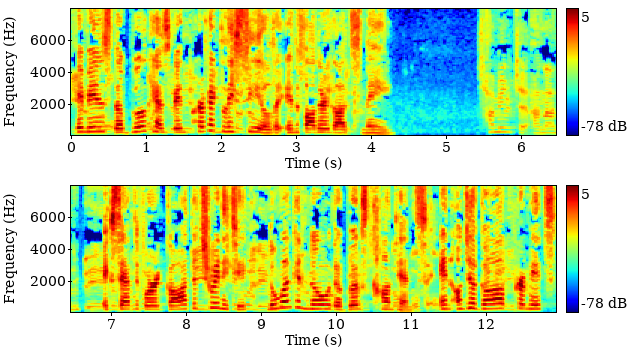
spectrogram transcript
it means the book has been perfectly sealed in Father God's name. Except for God the Trinity, no one can know the book's contents, and until God permits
